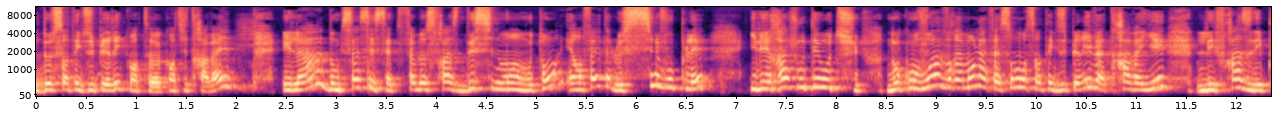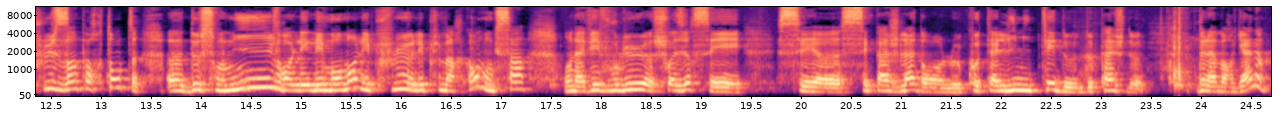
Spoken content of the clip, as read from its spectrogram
de Saint-Exupéry quand, euh, quand il travaille. Et là, donc ça, c'est cette fameuse phrase « dessine-moi un mouton ». Et en fait, le « s'il vous plaît », il est rajouté au-dessus. Donc, on voit vraiment la façon dont Saint-Exupéry va travailler les phrases les plus importantes euh, de son livre, les, moments les plus marquants. Donc ça, on avait voulu choisir ces euh, pages-là dans le quota limité de, de pages de de la Morgane.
